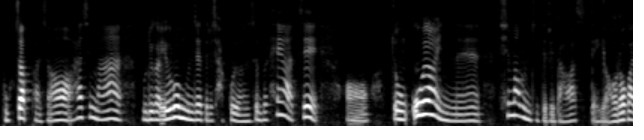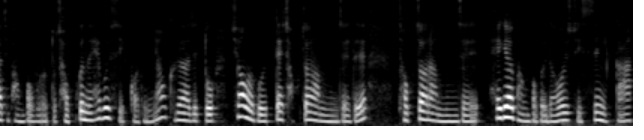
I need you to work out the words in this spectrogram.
복잡하죠. 하지만 우리가 이런 문제들이 자꾸 연습을 해야지 어, 좀 꼬여 있는 심화 문제들이 나왔을 때 여러 가지 방법으로 또 접근을 해볼 수 있거든요. 그래야지 또 시험을 볼 때 적절한 문제들 적절한 문제 해결 방법을 넣을 수 있으니까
